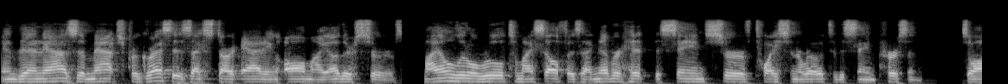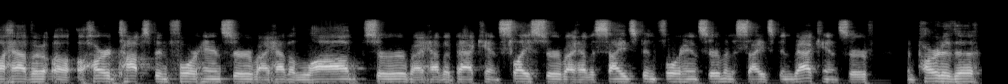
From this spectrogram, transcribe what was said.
And then as the match progresses, I start adding all my other serves my own little rule to myself is I never hit the same serve twice in a row to the same person. So I'll have a, a, hard topspin forehand serve. I have a lob serve. I have a backhand slice serve. I have a side spin forehand serve and a side spin backhand serve. And part of the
